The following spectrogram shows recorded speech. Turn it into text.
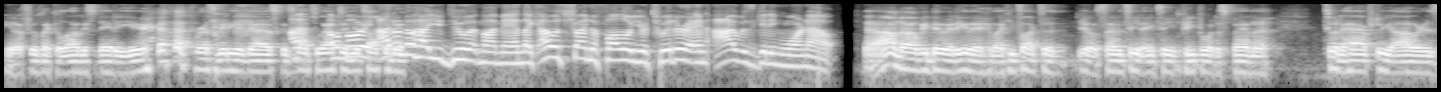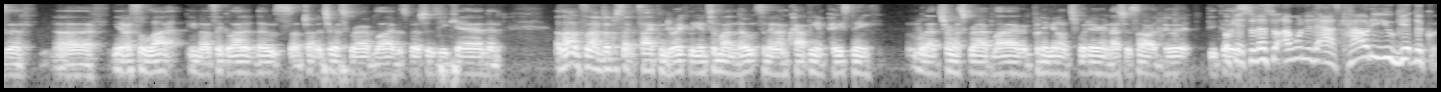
you know, it feels like the longest day of the year for us media guys because not too often Omari, I don't know how you do it, my man. Like I was trying to follow your Twitter and I was getting worn out. Yeah, I don't know how we do it either. Like you talk to you know 17, 18 people in the span of two and a half, three hours. And, uh, you know, it's a lot. You know, I take a lot of notes. I try to transcribe live as much as you can. And a lot of times I'm just like typing directly into my notes and then I'm copying and pasting what I transcribe live and putting it on Twitter, and that's just how I do it. Because okay, so that's what I wanted to ask. How do you get the?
